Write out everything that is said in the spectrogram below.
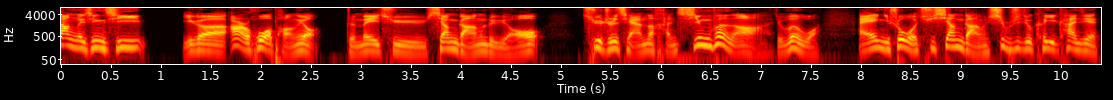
上个星期，一个二货朋友准备去香港旅游，去之前呢很兴奋啊，就问我。哎，你说我去香港是不是就可以看见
